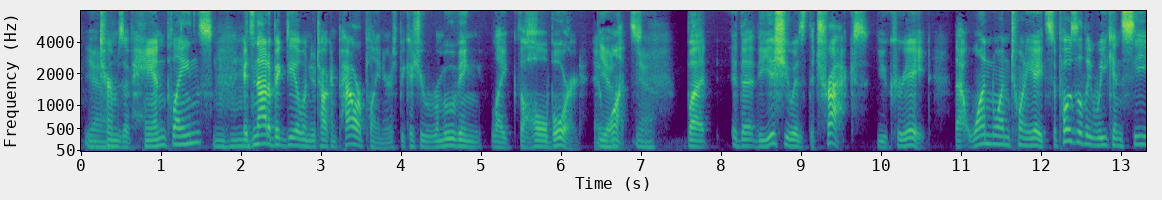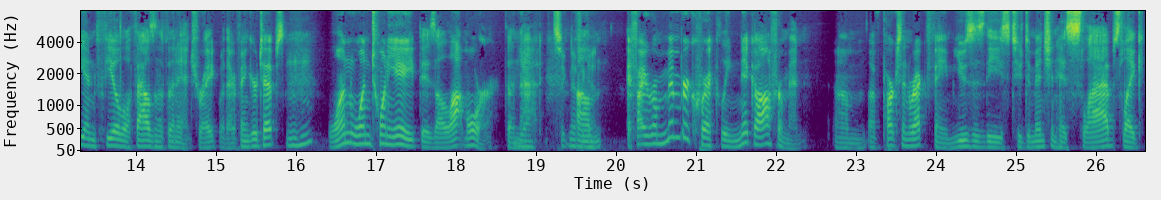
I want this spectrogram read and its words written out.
Mm-hmm. Yeah. in terms of hand planes. Mhm. It's not a big deal when you're talking power planers because you're removing like the whole board at yeah, once. Yeah. But the the issue is the tracks you create. That one one twenty eighth. Supposedly we can see and feel a thousandth of an inch, right, with our fingertips. Mm-hmm. One one twenty eighth is a lot more than that. Significant. Um, if I remember correctly, Nick Offerman um, of Parks and Rec fame uses these to dimension his slabs, like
